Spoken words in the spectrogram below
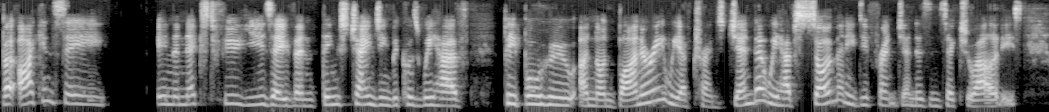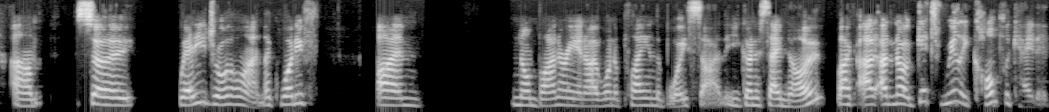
But I can see in the next few years, even things changing because we have people who are non binary, we have transgender, we have so many different genders and sexualities. Um, so, where do you draw the line? Like, what if I'm non binary and I want to play in the boys' side? Are you going to say no? Like, I, I don't know. It gets really complicated.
